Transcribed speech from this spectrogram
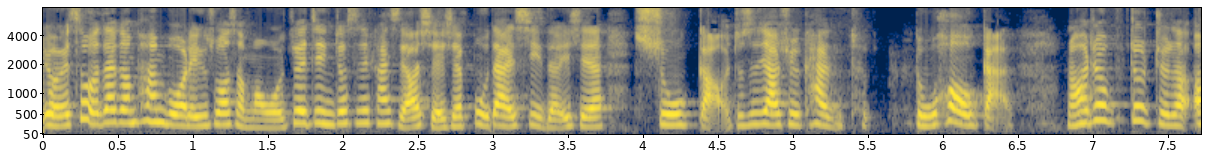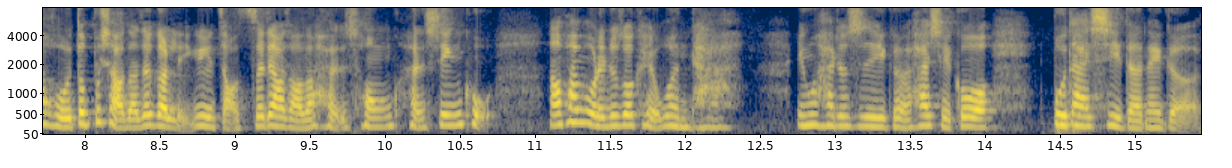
有一次我在跟潘柏林说什么，我最近就是开始要写一些布袋戏的一些书稿，就是要去看读后感。然后就就觉得哦，我都不晓得这个领域找资料找得很冲很辛苦。然后潘柏林就说可以问他，因为他就是一个他写过布袋戏的那个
